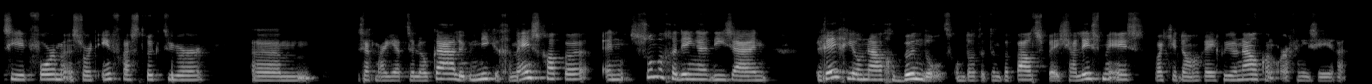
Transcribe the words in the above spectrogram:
zie ik voor me een soort infrastructuur. Zeg maar, je hebt de lokale, unieke gemeenschappen. En sommige dingen die zijn regionaal gebundeld, omdat het een bepaald specialisme is, wat je dan regionaal kan organiseren.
